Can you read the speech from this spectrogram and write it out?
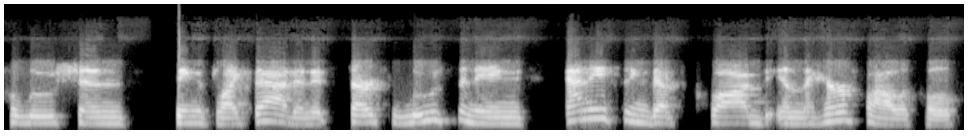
pollution, things like that. And it starts loosening anything that's clogged in the hair follicle.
